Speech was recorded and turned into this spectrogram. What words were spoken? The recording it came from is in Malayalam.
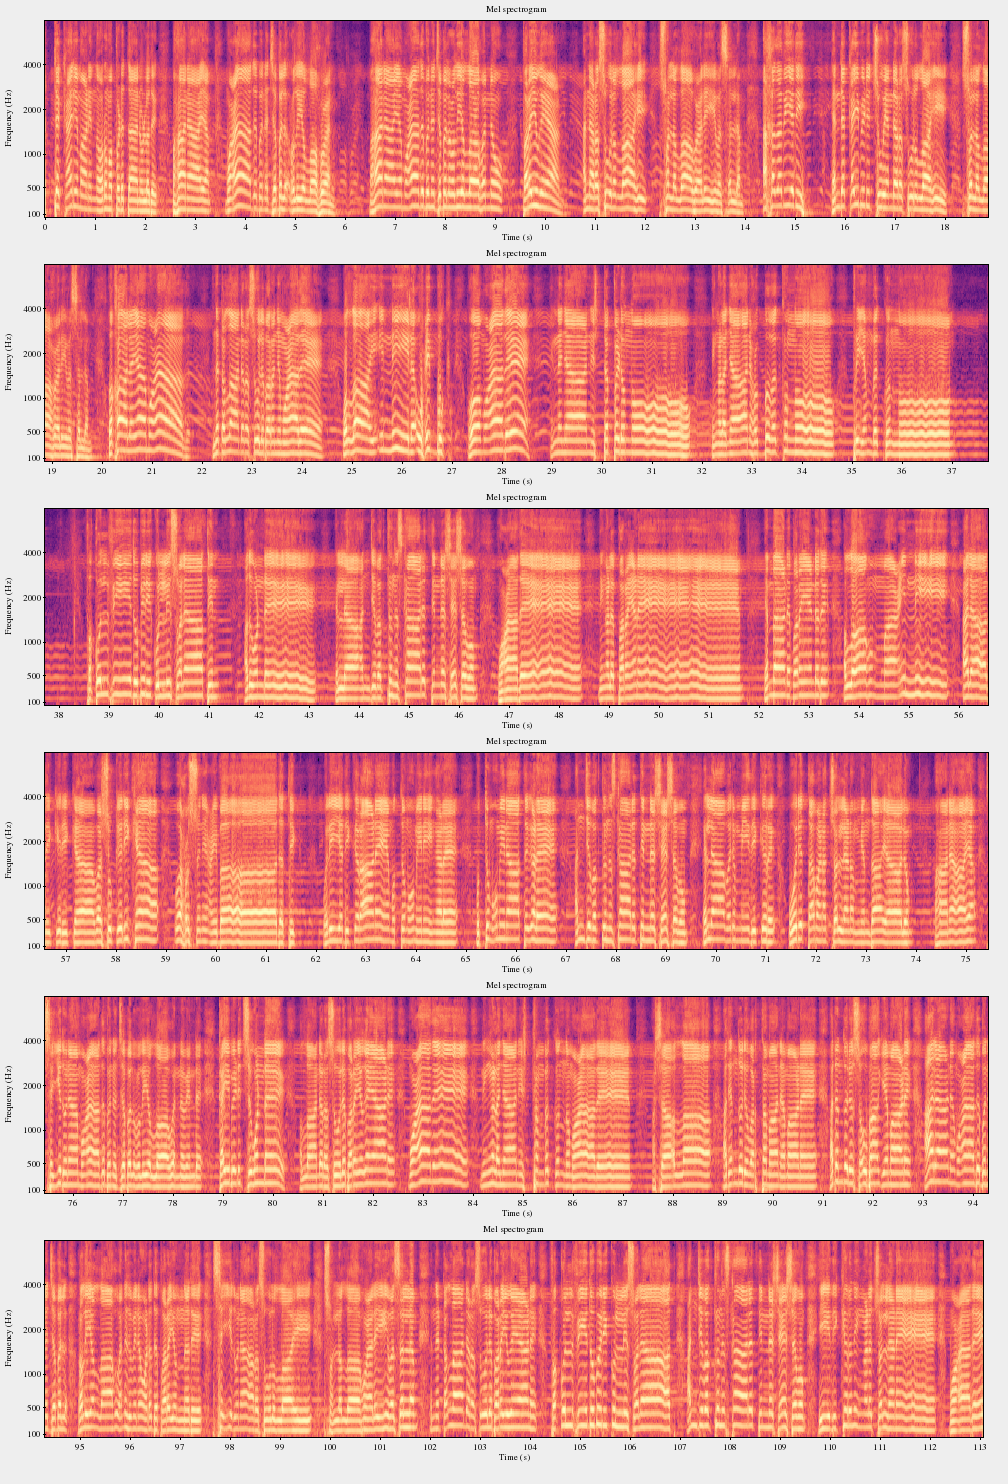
ഒറ്റ കാര്യമാണ് ഇന്ന് ഓർമ്മപ്പെടുത്താനുള്ളത്. മഹാനായ മുഹാദബിന് ജബൽ റളിയല്ലാഹു അൻ മഹാനായ മുഹാദബിന് ജബൽ റളിയല്ലാഹു അൻഹു പറയുകയാണ് അന്ന റസൂൽ അള്ളാഹി സല്ലല്ലാഹു അലൈഹി വസല്ലം അഖദ ബിയദി. എന്റെ കൈ പിടിച്ചു എന്റെ റസൂലുള്ളാഹി സല്ലല്ലാഹു അലൈഹി വസല്ലം. വഖാല യാ മുആദ്. എന്നിട്ട് അള്ളാഹിന്റെ റസൂൽ പറഞ്ഞു മുആദേ വല്ലാഹി ഇന്നി ലഉഹിബ്ബുക്. ഓ മുആദേ നിന്നെ ഞാൻ ഇഷ്ടപ്പെടുന്നു. നിങ്ങളെ ഞാൻ ഹുബ്ബ് വെക്കുന്നു പ്രിയം വെക്കുന്നു. ഫീ കുല്ലി സ്വലാത്തിൻ. അതുകൊണ്ട് എല്ലാ അഞ്ച് ഭക്ത നിസ്കാരത്തിന്റെ ശേഷവും മുആദേ നിങ്ങൾ പറയണേ. എന്താണ് പറയേണ്ടത്? ഇബാദത്തിക്. വലിയ ദിക്കറാണേ മുത്തുമൂമിനീങ്ങളെ മുത്തുമൂമിനാത്തുകളെ. അഞ്ച് വക്ത് നിസ്കാരത്തിന്റെ ശേഷവും എല്ലാവരും ഈ ദിക്കറ് ഒരു തവണ ചൊല്ലണം എന്തായാലും. മഹാനായ സയ്യിദുന മുആദ് ബിൻ ജബൽ റളിയല്ലാഹു അൻഹുവിന്റെ കൈ പിടിച്ചുകൊണ്ട് അള്ളാഹിന്റെ റസൂൽ പറയുകയാണ് മുആദേ നിങ്ങളെ ഞാൻ ഇഷ്ടം വെക്കുന്നു മുആദേ. മഷാ അല്ലാ അതെന്തൊരു വർത്തമാനമാണ് അതെന്തൊരു സൗഭാഗ്യമാണ്. ആരാണ് മുആദ് ബിൻ ജബൽ റളിയല്ലാഹു അൻഹുവിനോടത് പറയുന്നത്? സയ്യിദുന റസൂലുള്ളാഹി സ്വല്ലല്ലാഹു അലൈഹി വസല്ലം. എന്നിട്ട് അള്ളാഹിന്റെ റസൂൽ പറയുകയാണ് ഫീ സ്വലാത്ത്. അഞ്ച് വക്ത നിസ്കാരത്തിന്റെ ശേഷവും ഈ ദിക്കർ നിങ്ങൾ ചൊല്ലണേ. മുആദേ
